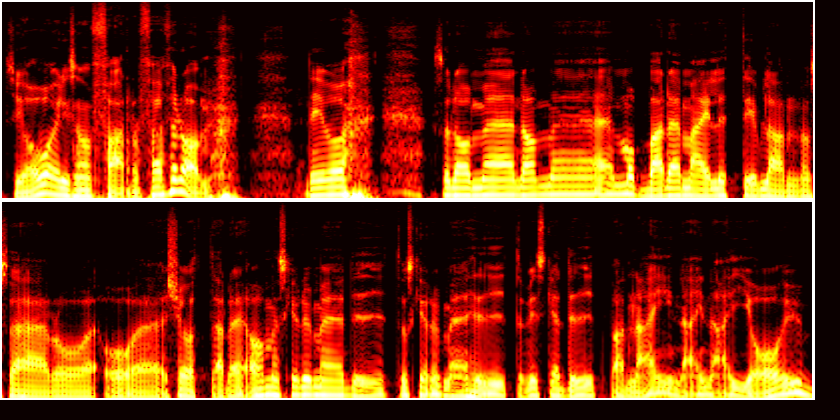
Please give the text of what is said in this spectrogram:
Så jag var ju liksom farfar för dem. Det var, så de, de mobbade mig lite ibland och så här och, och tjötade. Ja men ska du med dit och ska du med hit och vi ska dit. Bara, nej, nej, nej. Jag har ju,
